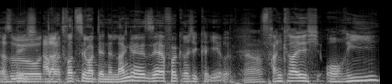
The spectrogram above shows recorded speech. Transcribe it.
also Nicht, aber trotzdem hat er eine lange, sehr erfolgreiche Karriere. Frankreich, Henri,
